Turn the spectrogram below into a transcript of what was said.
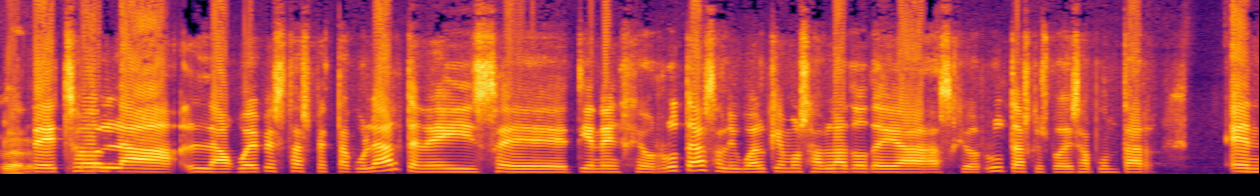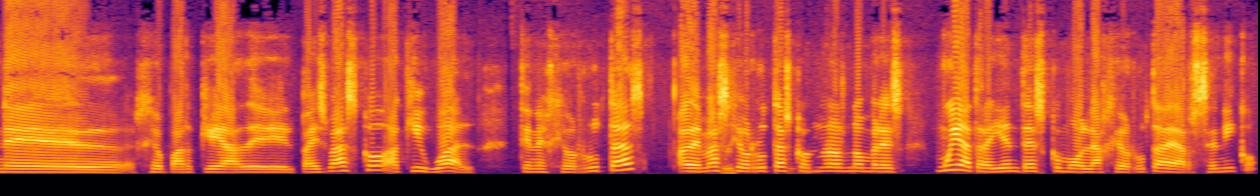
Claro. De hecho, la, la web está espectacular. Tenéis, eh, tienen georrutas, al igual que hemos hablado de las georrutas que os podéis apuntar en el Geoparquea del País Vasco. Aquí igual tienen georrutas. Además, georrutas con unos nombres muy atrayentes como la georruta de arsénico,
